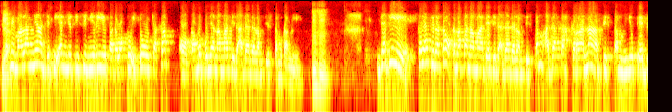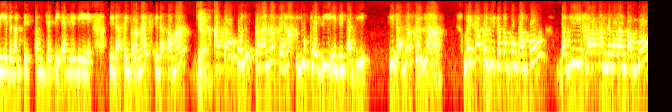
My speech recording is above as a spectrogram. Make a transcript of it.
Yeah. Tapi malangnya JPN UTC Miri pada waktu itu cakap, oh kamu punya nama tidak ada dalam sistem kami. Mm-hmm. Jadi saya tidak tahu kenapa nama dia tidak ada dalam sistem. Adakah kerana sistem UKB dengan sistem JPN ini tidak synchronize, tidak sama? Yeah. Ataupun kerana pihak UKB ini tadi tidak buat kerja. Mereka pergi ke kampung-kampung, bagi harapan dengan orang kampung,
